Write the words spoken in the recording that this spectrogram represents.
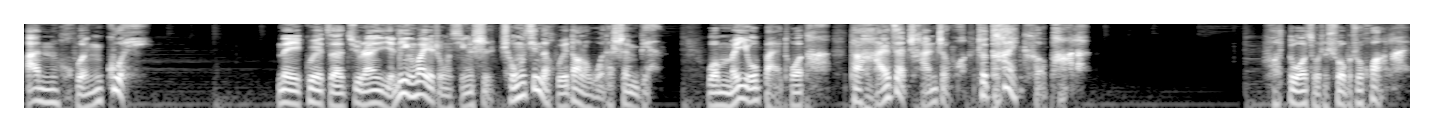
安魂柜。那柜子居然以另外一种形式重新的回到了我的身边，我没有摆脱他，他还在缠着我，这太可怕了。我哆嗦着说不出话来，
